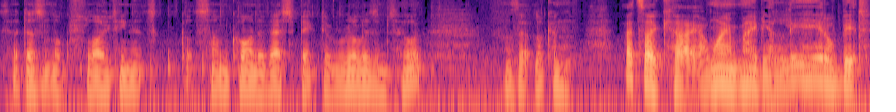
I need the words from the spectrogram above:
so it doesn't look floating it's got some kind of aspect of realism to it. How's that looking? That's okay. I want maybe a little bit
